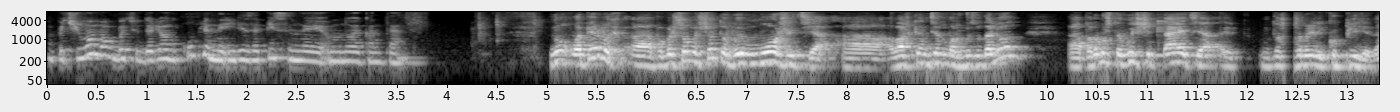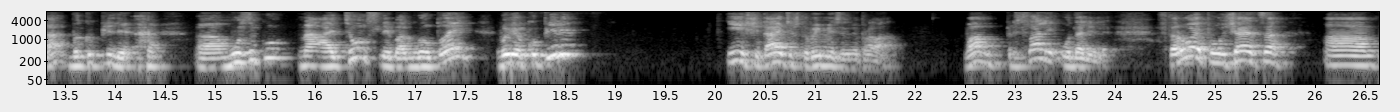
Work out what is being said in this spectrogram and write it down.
А почему мог быть удален купленный или записанный мной контент? Ну, во-первых, а, по большому счету вы можете, а, ваш контент может быть удален, а, потому что вы считаете, э, то, что говорили, купили, да, вы купили а, музыку на iTunes либо Google Play, вы ее купили и считаете, что вы имеете на права. Вам прислали, удалили. Второе, получается, а,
